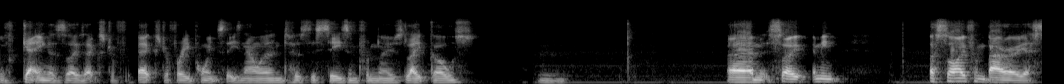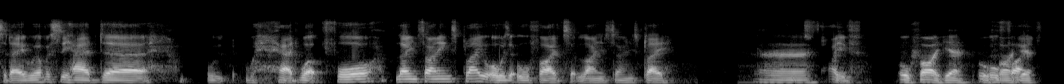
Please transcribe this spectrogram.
of getting us those extra extra three points that he's now earned us this season from those late goals. Mm. Um, so, I mean, aside from Barrow yesterday, we obviously had uh, we had what four loan signings play, or was it all five so loan signings play? Uh, five. All five, yeah. All, all five, five.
